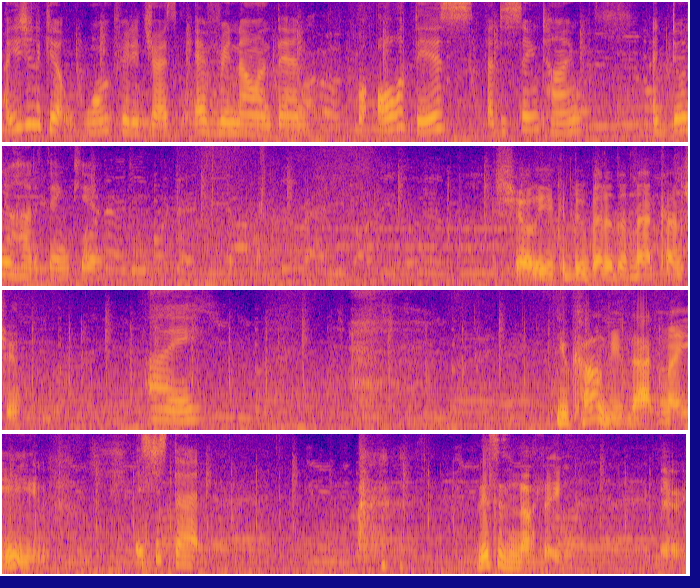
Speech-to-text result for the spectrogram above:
I usually get one pretty dress every now and then. But all this, at the same time, I don't know how to thank you. Surely you could do better than that, can't you? I... You can't be that naive. It's just that This is nothing, Barry.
